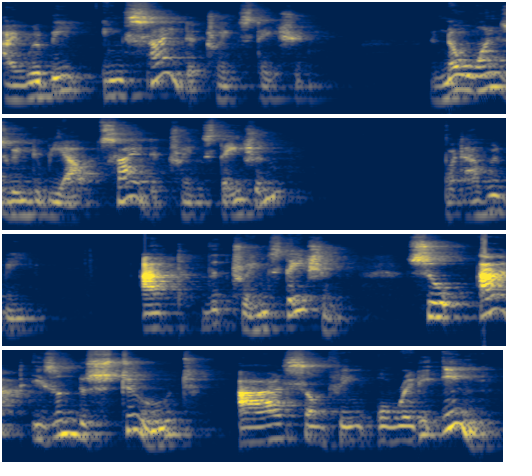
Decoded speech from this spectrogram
I will be inside the train station. No one is going to be outside the train station, but I will be at the train station. So, at is understood as something already in.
